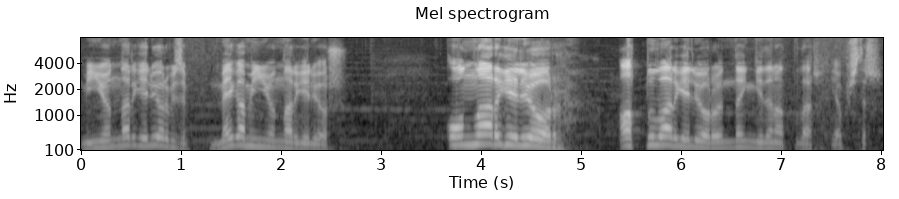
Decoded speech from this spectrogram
Minyonlar geliyor bizim. Mega minyonlar geliyor. Onlar geliyor. Atlılar geliyor. Önden giden atlılar. Yapıştır.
